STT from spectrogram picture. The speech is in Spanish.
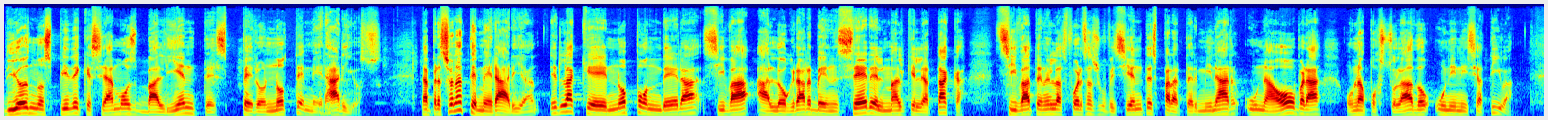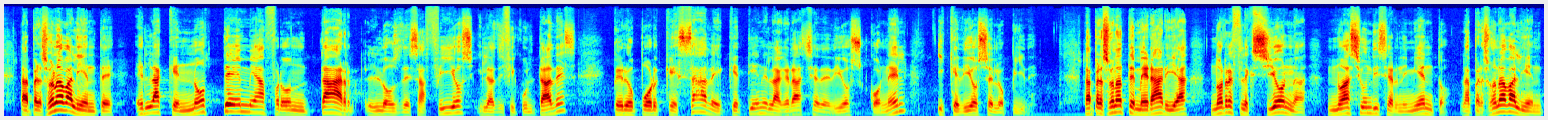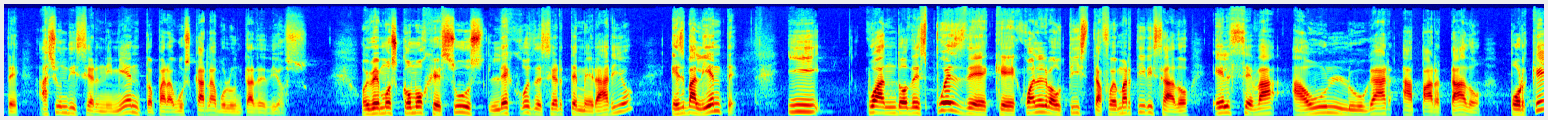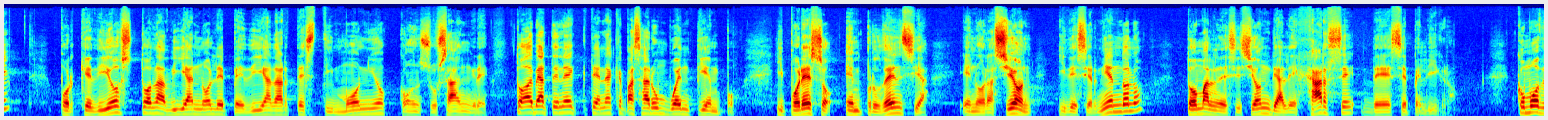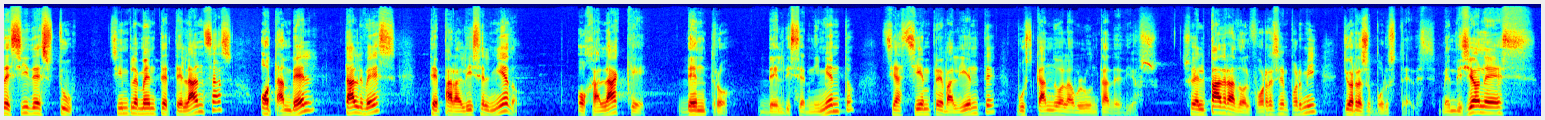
Dios nos pide que seamos valientes, pero no temerarios. La persona temeraria es la que no pondera si va a lograr vencer el mal que le ataca, si va a tener las fuerzas suficientes para terminar una obra, un apostolado, una iniciativa. La persona valiente es la que no teme afrontar los desafíos y las dificultades, pero porque sabe que tiene la gracia de Dios con él y que Dios se lo pide. La persona temeraria no reflexiona, no hace un discernimiento. La persona valiente hace un discernimiento para buscar la voluntad de Dios. Hoy vemos cómo Jesús, lejos de ser temerario, es valiente. Y cuando después de que Juan el Bautista fue martirizado, él se va a un lugar apartado. ¿Por qué? Porque Dios todavía no le pedía dar testimonio con su sangre. Todavía tenía, que pasar un buen tiempo. Y por eso, en prudencia, en oración y discerniéndolo, toma la decisión de alejarse de ese peligro. ¿Cómo decides tú? ¿Simplemente te lanzas o también, tal vez, te paraliza el miedo? Ojalá que dentro del discernimiento seas siempre valiente buscando la voluntad de Dios. Soy el Padre Adolfo, recen por mí, yo rezo por ustedes. Bendiciones.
